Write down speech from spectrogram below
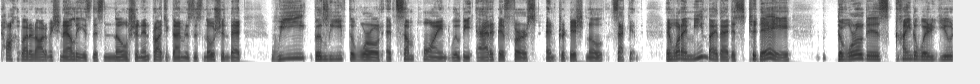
talk about at Automation Alley is this notion, and Project Diamond is this notion that we believe the world at some point will be additive first and traditional second. And what I mean by that is today, the world is kind of where you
